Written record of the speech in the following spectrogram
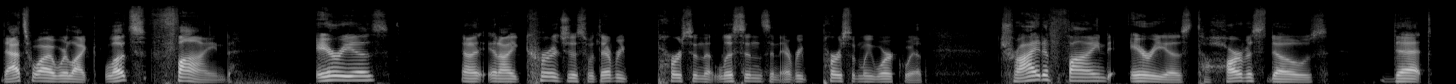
that's why we're like, let's find areas, and I, and I encourage this with every person that listens and every person we work with. Try to find areas to harvest does that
